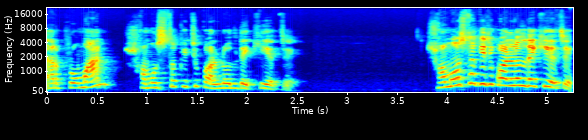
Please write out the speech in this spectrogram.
তার প্রমাণ সমস্ত কিছু কল্লোল দেখিয়েছে। সমস্ত কিছু কল্লোল দেখিয়েছে।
